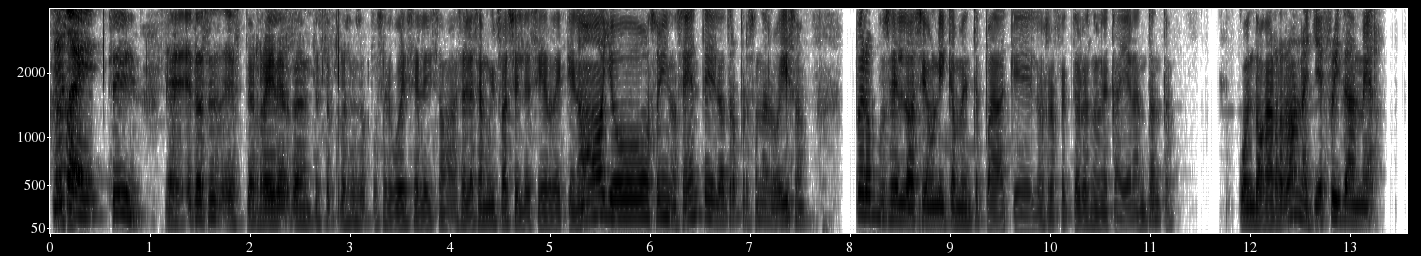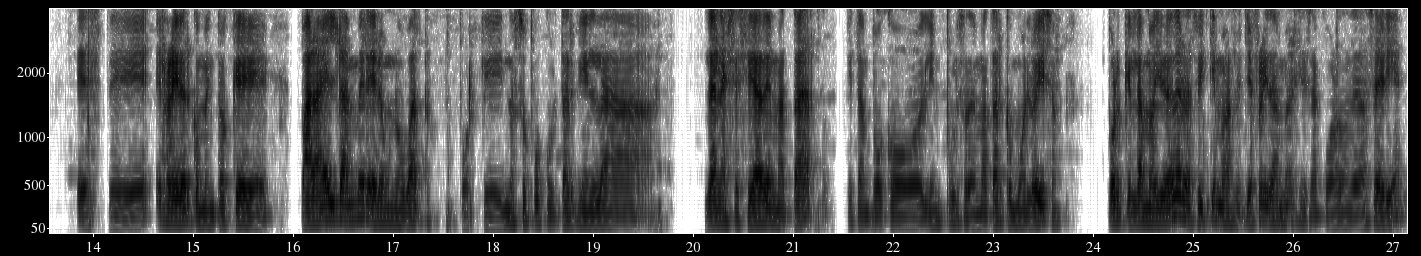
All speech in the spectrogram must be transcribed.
Sí, güey. Sí. Eh, Entonces, este Raider durante este proceso, pues el güey se le hizo, se le hacía muy fácil decir de que no, yo soy inocente y la otra persona lo hizo. Pero pues él lo hacía únicamente para que los reflectores no le cayeran tanto. Cuando agarraron a Jeffrey Dahmer, este Raider comentó que para él Dahmer era un novato, porque no supo ocultar bien la, la necesidad de matar y tampoco el impulso de matar como lo hizo. Porque la mayoría de las víctimas de Jeffrey Dahmer, si se acuerdan de la serie,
